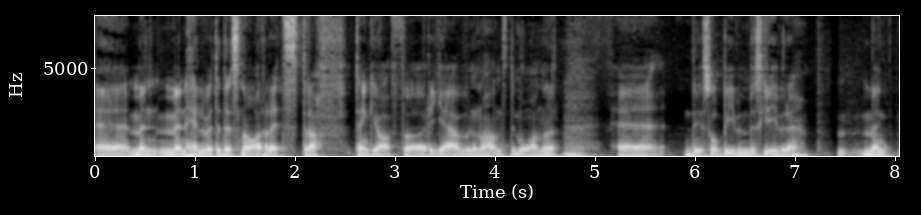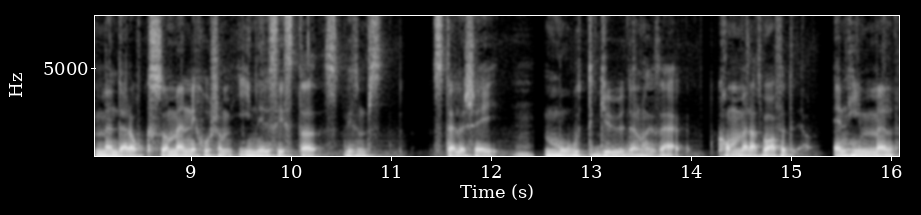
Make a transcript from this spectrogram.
Eh, men, men helvetet är snarare ett straff, tänker jag, för djävulen och hans demoner. Eh, det är så Bibeln beskriver det. Men, men där också människor som in i det sista liksom, ställer sig mot Gud, eller vad ska säga, kommer att vara. För att en himmel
